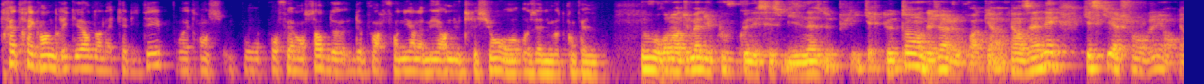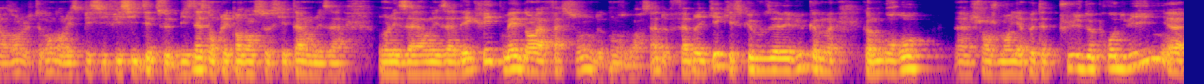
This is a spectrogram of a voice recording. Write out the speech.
très très grande rigueur dans la qualité pour, être pour, pour, faire en sorte de, de, pouvoir fournir la meilleure nutrition aux, animaux de compagnie. Vous, Romain Dumas, du coup, vous connaissez ce business depuis quelques temps déjà, je crois, 15 années. Qu'est-ce qui a changé en 15 ans, justement, dans les spécificités de ce business Donc, les tendances sociétales, on les a, on les a, on les a décrites, mais dans la façon de concevoir ça, de fabriquer, qu'est-ce que vous avez vu comme, comme gros euh, changement? Il y a peut-être plus de produits, euh,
